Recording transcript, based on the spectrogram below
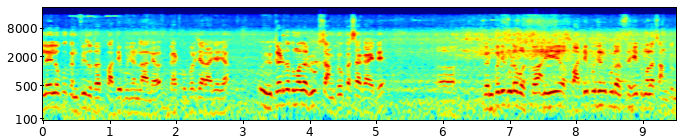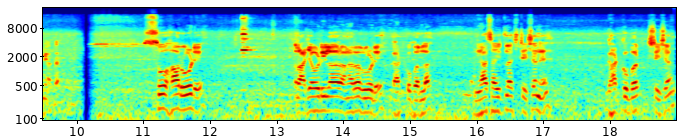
लय लोक कन्फ्यूज होतात पाद्यपूजनला आल्यावर. घाटकोपरच्या राजाच्या इकडचा तुम्हाला रूट सांगतो कसा काय ते. गणपती कुठं बसतो आणि पाद्यपूजन कुठं असतं हे तुम्हाला सांगतो मी आता. सो हा रोड आहे. राजावाडीला राहणारा रोड आहे घाटकोपरला. आणि ह्या साईडला स्टेशन आहे. घाटकोपर स्टेशन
